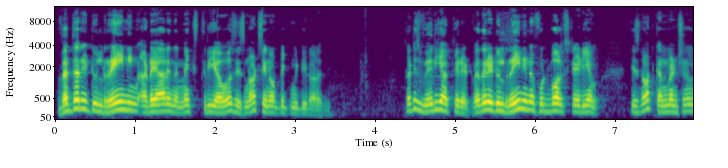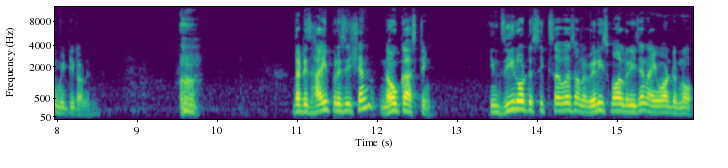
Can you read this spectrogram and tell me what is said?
Whether it will rain in Adyar in the next 3 hours is not synoptic meteorology. That is very accurate. Whether it will rain in a football stadium is not conventional meteorology. that is high precision nowcasting. In 0 to 6 hours on a very small region I want to know.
